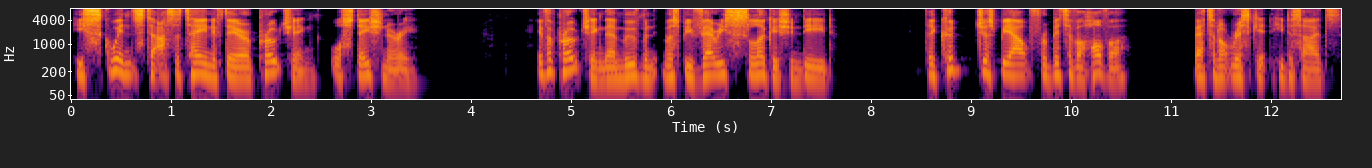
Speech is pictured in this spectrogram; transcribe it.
He squints to ascertain if they are approaching or stationary. If approaching, their movement must be very sluggish indeed. They could just be out for a bit of a hover. Better not risk it, he decides.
